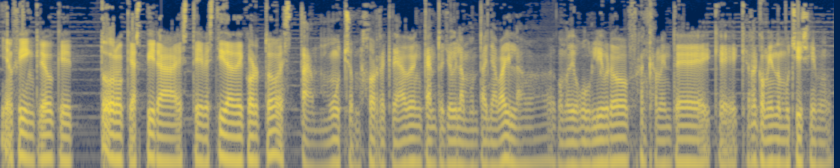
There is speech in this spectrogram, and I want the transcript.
Y en fin, creo que todo lo que aspira a este vestida de corto está mucho mejor recreado en Canto yo y la montaña baila. Como digo, un libro francamente que, que recomiendo muchísimo.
